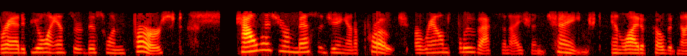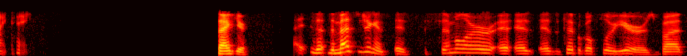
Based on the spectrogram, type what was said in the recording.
Brad if you'll answer this one first. How has your messaging and approach around flu vaccination changed in light of COVID 19? Thank you. The, the messaging is, is similar as, as the typical flu years, but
